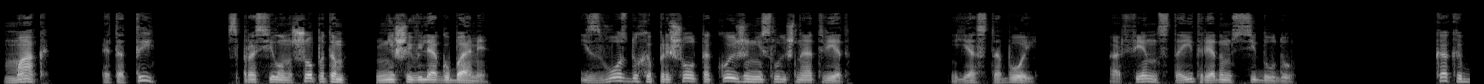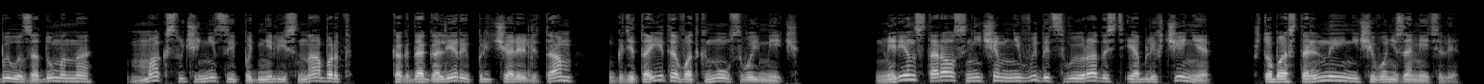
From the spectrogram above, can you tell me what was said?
«Мак, это ты?» — спросил он шепотом, не шевеля губами. Из воздуха пришел такой же неслышный ответ. «Я с тобой». А Фен стоит рядом с Сидуду. Как и было задумано, Мак с ученицей поднялись на борт, когда галеры причалили там, где Таита воткнул свой меч. Мирен старался ничем не выдать свою радость и облегчение, чтобы остальные ничего не заметили.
